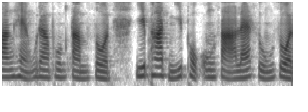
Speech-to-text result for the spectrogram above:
บางแห่งอุณหภูมิต่ำสุด 25-26 องศาและสูงสุด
